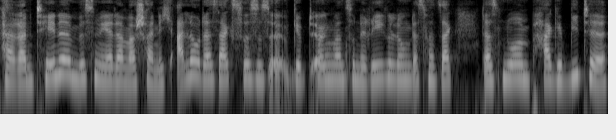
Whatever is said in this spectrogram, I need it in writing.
Quarantäne müssen wir ja dann wahrscheinlich alle oder sagst du, es gibt irgendwann so eine Regelung, dass man sagt, dass nur ein paar Gebiete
